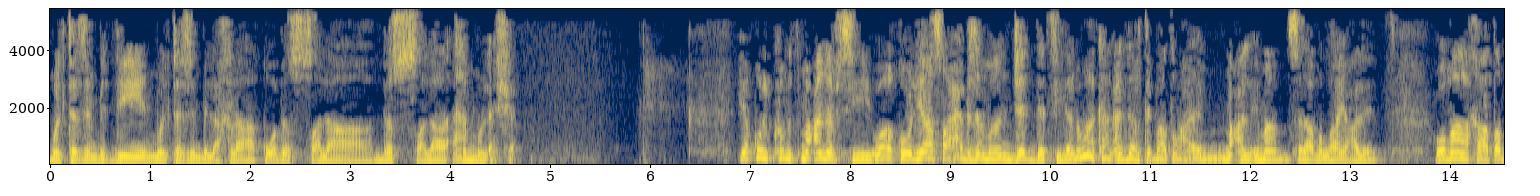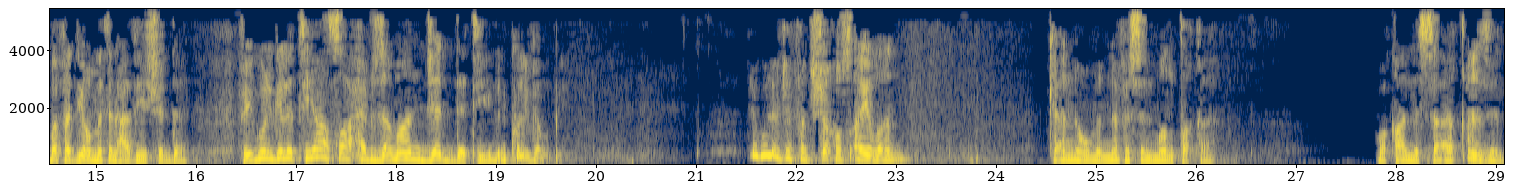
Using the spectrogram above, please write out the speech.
ملتزم بالدين ملتزم بالأخلاق وبالصلاة بالصلاة أهم الأشياء. يقول كنت مع نفسي وأقول يا صاحب زمان جدتي لأنه ما كان عنده ارتباط مع, الإمام سلام الله عليه وما خاطب فد يوم مثل هذه الشدة. فيقول قلت يا صاحب زمان جدتي من كل قلبي. يقول اجى شخص أيضا كأنه من نفس المنطقة وقال للسائق انزل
